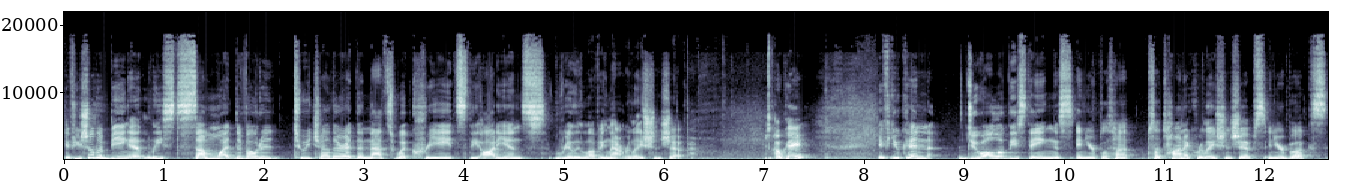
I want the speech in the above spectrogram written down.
If you show them being at least somewhat devoted to each other, then that's what creates the audience really loving that relationship. Okay? If you can do all of these things in your platonic relationships in your books,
